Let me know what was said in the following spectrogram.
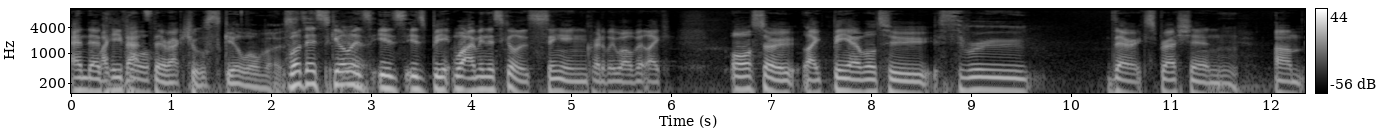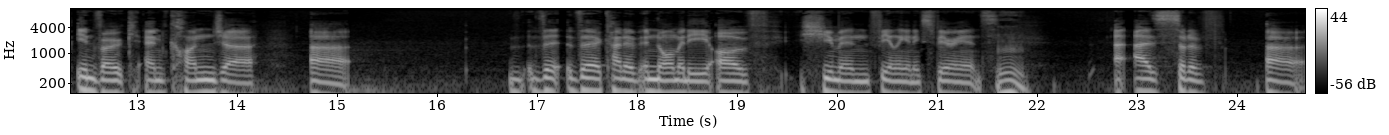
and they're Like people that's their actual skill almost. well, their skill Yeah. is is is being well. I mean, their skill is singing incredibly well, but like also like being able to through their expression um, invoke and conjure uh, the the kind of enormity of human feeling and experience a- as sort of uh,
